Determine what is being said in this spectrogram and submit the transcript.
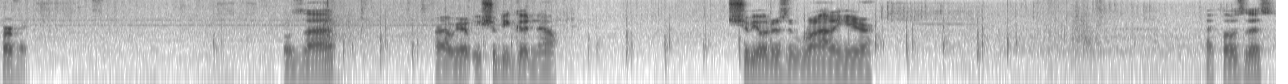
Perfect. Close that. Alright, we, we should be good now. Should be able to just run out of here. I close this?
